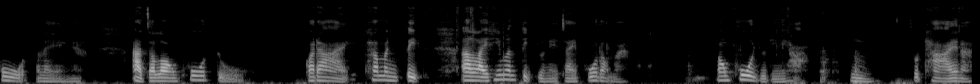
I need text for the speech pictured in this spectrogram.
พูดอะไรอย่างเงี้ยอาจจะลองพูดดู ก็ได้ ถ้ามันติดอะไรที่มันติดอยู่ในใจพูดออกมา ต้องพูดอยู่ดีค่ะ อืม สุดท้ายนะ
